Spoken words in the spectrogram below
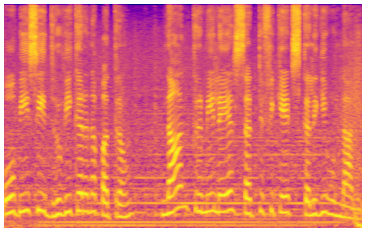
ఓబీసీ ధృవీకరణ పత్రం నాన్ క్రిమిలేయర్ సర్టిఫికేట్స్ కలిగి ఉండాలి.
